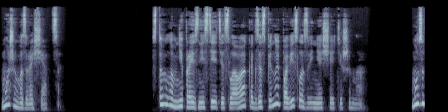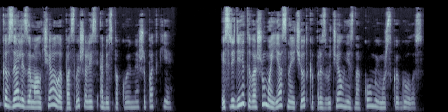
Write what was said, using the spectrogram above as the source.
«Можем возвращаться». Стоило мне произнести эти слова, как за спиной повисла звенящая тишина. Музыка в зале замолчала, послышались обеспокоенные шепотки. И среди этого шума ясно и четко прозвучал незнакомый мужской голос.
